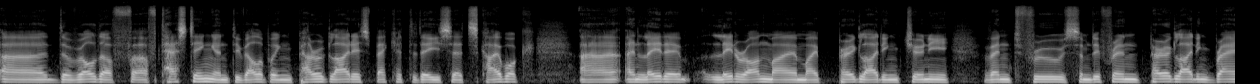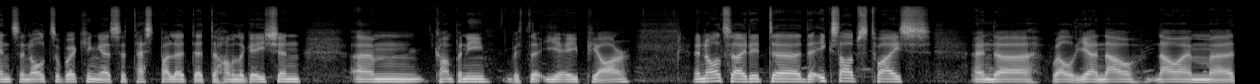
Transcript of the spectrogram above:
uh, the world of, of testing and developing paragliders back at the days at Skywalk. Uh, and later, later on, my, my paragliding journey went through some different paragliding brands and also working as a test pilot at the homologation um, company with the EAPR. And also, I did uh, the X Alps twice and uh, well, yeah, now now I'm a,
